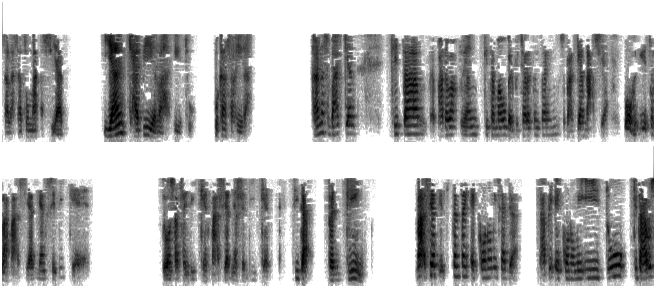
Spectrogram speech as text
Salah satu maksiat yang kabirah itu. Bukan sahirah karena sebagian kita pada waktu yang kita mau berbicara tentang sebagian maksiat. Oh, itulah maksiat yang sedikit. Dosa sedikit, maksiatnya sedikit. Tidak penting. Maksiat itu tentang ekonomi saja. Tapi ekonomi itu kita harus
